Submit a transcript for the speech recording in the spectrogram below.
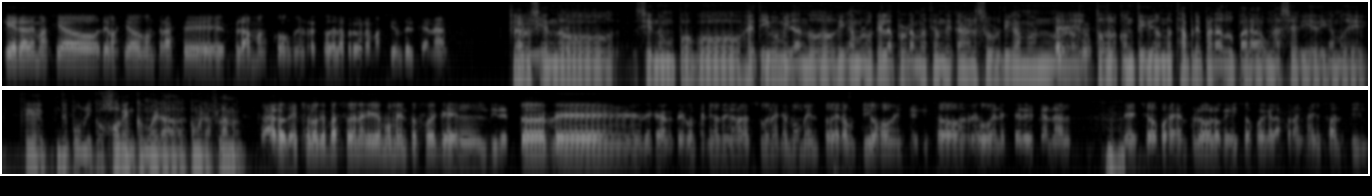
que era demasiado, demasiado contraste Flaman con el resto de la programación del canal. Claro, siendo, siendo un poco objetivo, mirando, digamos, lo que es la programación de Canal Sur, digamos, no el- todo el contenido no está preparado para una serie, digamos, de, que, de público joven, como era, como era Flaman. Claro, de hecho lo que pasó en aquellos momentos fue que el director de, de, contenido de Canal Sur en aquel momento era un tío joven que quiso rejuvenecer el canal. De hecho, por ejemplo, lo que hizo fue que la franja infantil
